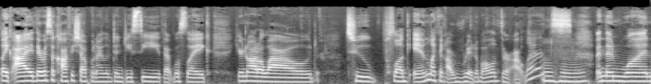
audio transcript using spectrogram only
Like I, there was a coffee shop when I lived in DC that was like, you're not allowed to plug in. Like they got rid of all of their outlets, and then one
